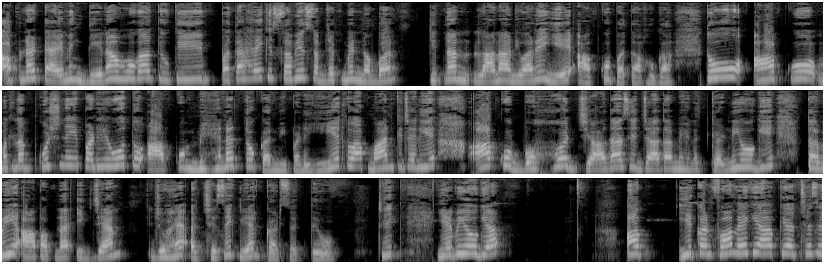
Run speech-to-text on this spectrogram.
अपना टाइमिंग देना होगा क्योंकि पता है कि सभी सब्जेक्ट में नंबर कितना लाना अनिवार्य ये आपको पता होगा। तो आपको मतलब कुछ नहीं पढ़े हो तो आपको मेहनत तो करनी पड़ेगी। ये तो आप मान के चलिए आपको बहुत ज़्यादा से ज़्यादा मेहनत करनी होगी तभी आप अपना एग्ज़ाम जो है अच्छे से क्लियर कर सकते हो। ठीक? ये भी हो गया। अब ये कंफर्म है कि आपके अच्छे से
